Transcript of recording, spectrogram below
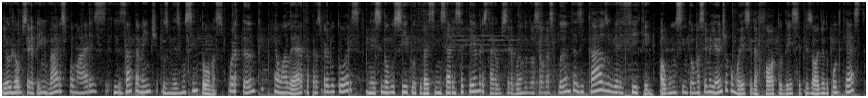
eu já observei em vários pomares exatamente os mesmos sintomas. Portanto, é um alerta para os produtores nesse novo ciclo que vai se iniciar em setembro, estar observando o dossel das plantas e caso verifiquem algum sintoma semelhante como esse da foto desse episódio do podcast,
